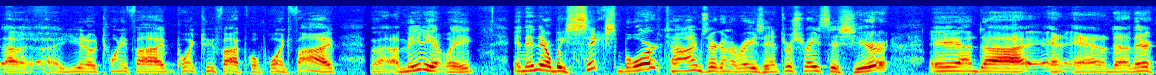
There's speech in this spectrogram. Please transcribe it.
uh, uh you know, 25.25, 0.5 uh, immediately. And then there'll be six more times they're going to raise interest rates this year and uh, and, and uh, they're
